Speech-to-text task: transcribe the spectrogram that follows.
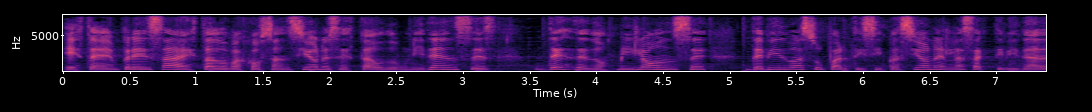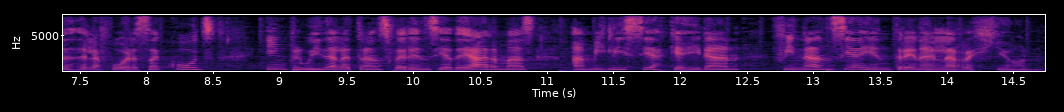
Esta empresa ha estado bajo sanciones estadounidenses desde 2011 debido a su participación en las actividades de la Fuerza Quds, incluida la transferencia de armas a milicias que Irán financia y entrena en la región.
